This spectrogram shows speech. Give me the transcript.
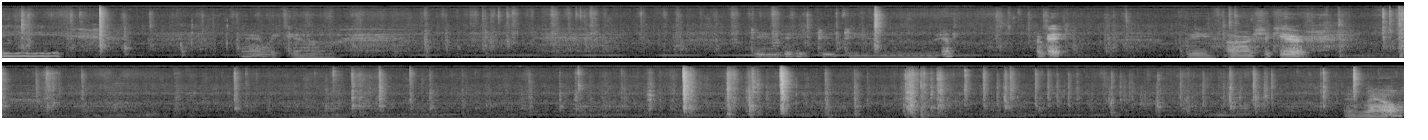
There we go. Do, do, do. Yep. Okay. We are secure. And now,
